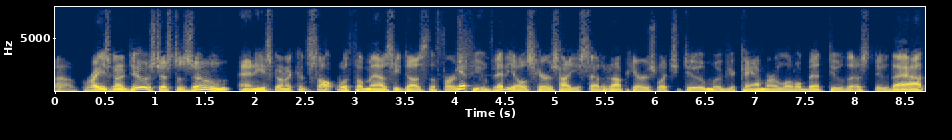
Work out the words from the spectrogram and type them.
uh, Ray's going to do is just a Zoom, and he's going to consult with them as he does the first Yep. few videos. Here's how you set it up. Here's what you do. Move your camera a little bit. Do this. Do that.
